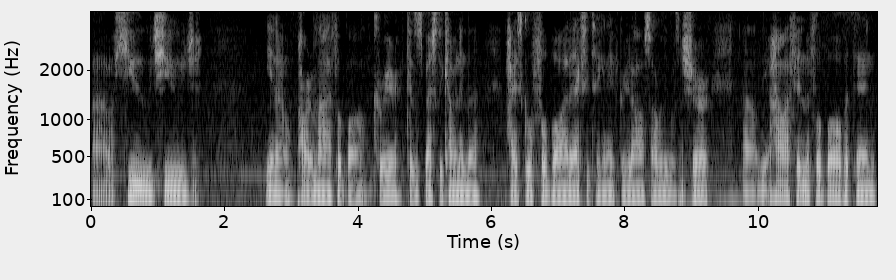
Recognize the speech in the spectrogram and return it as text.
a huge, huge, you know, part of my football career. Because especially coming into high school football, I'd actually taken eighth grade off, so I really wasn't sure, um, you know, how I fit into football. But then,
